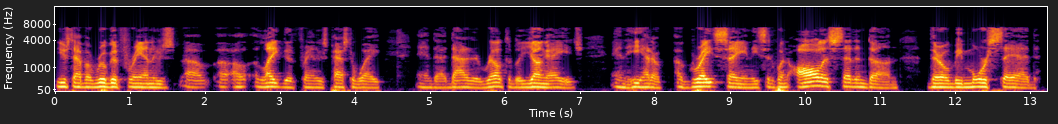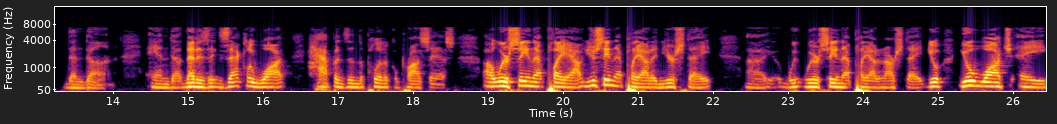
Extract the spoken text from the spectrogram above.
used to have a real good friend who's uh, a, a late good friend who's passed away and uh, died at a relatively young age. And he had a, a great saying. He said, "When all is said and done, there will be more said than done." And uh, that is exactly what happens in the political process. Uh, we're seeing that play out. You're seeing that play out in your state. Uh, we, we're seeing that play out in our state. You'll you'll watch a,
